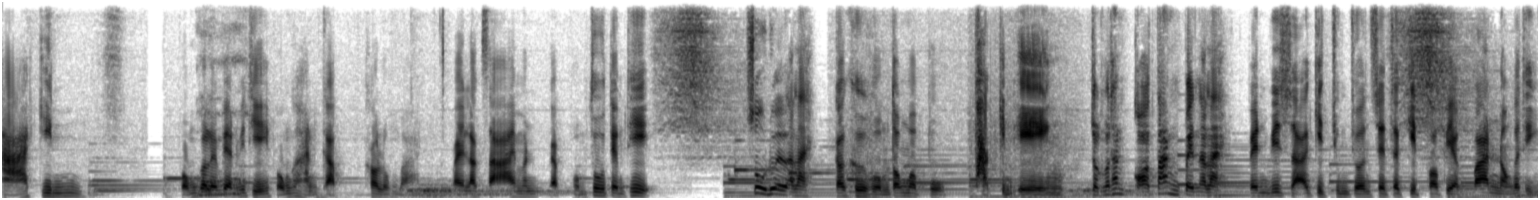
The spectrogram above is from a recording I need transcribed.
หากิน ผมก็เลยเปลี่ยนวิถีผมก็หันกลับเข้าโรงพยาบาลไปรักษาให้มันแบบผมสู้เต็มที่ สู้ด้วยอะไร ก็คือผมต้องมาปลูกผักกินเอง จนกระทั่งก่อตั้งเป็นอะไร เป็นวิสาหกิจชุมชนเศรษฐกิจพอเพียงบ้านหนองกระทิง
